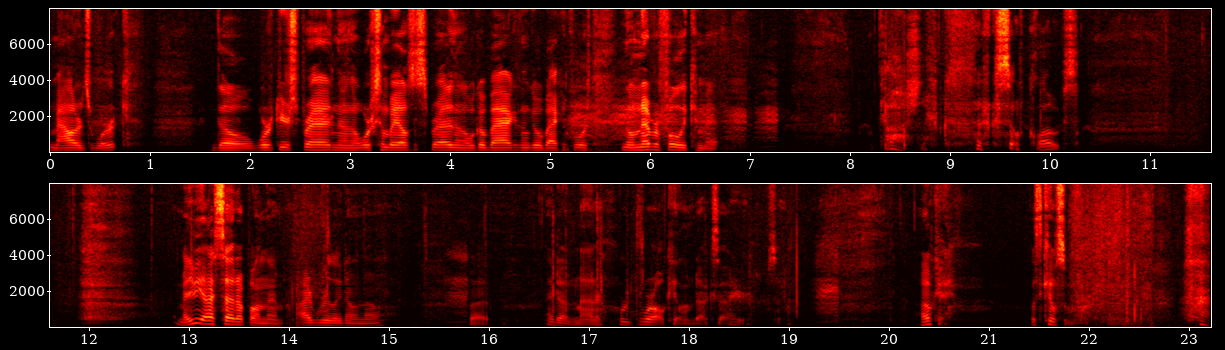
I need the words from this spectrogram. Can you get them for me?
mallards work. They'll work your spread, and then they'll work somebody else's spread, and they'll go back, and go back and forth, and they'll never fully commit. Gosh, they're, they're so close. Maybe I set up on them. I really don't know, but it doesn't matter. We're, we're all killing ducks out here, so okay, let's kill some more.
